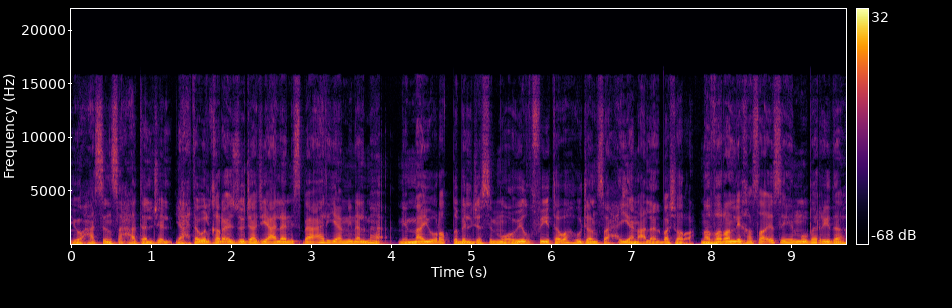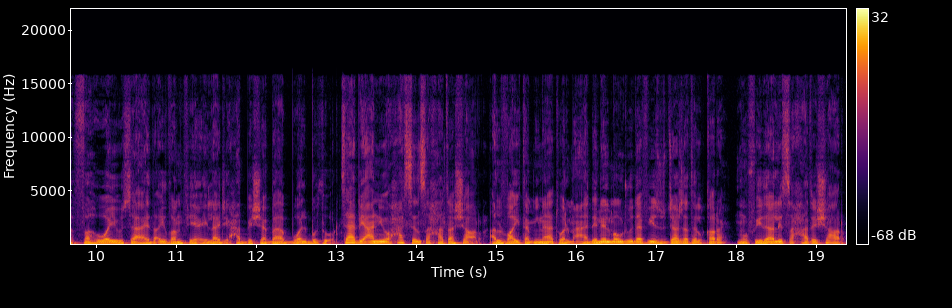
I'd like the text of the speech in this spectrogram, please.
يحسن صحة الجلد، يحتوي القرع الزجاجي على نسبة عالية من الماء مما يرطب الجسم ويضفي توهجا صحيا على البشرة. نظرا لخصائصه المبردة فهو يساعد أيضا في علاج حب الشباب والبثور. سابعا يحسن صحة الشعر، الفيتامينات والمعادن الموجودة في زجاجة القرع مفيدة لصحة الشعر،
